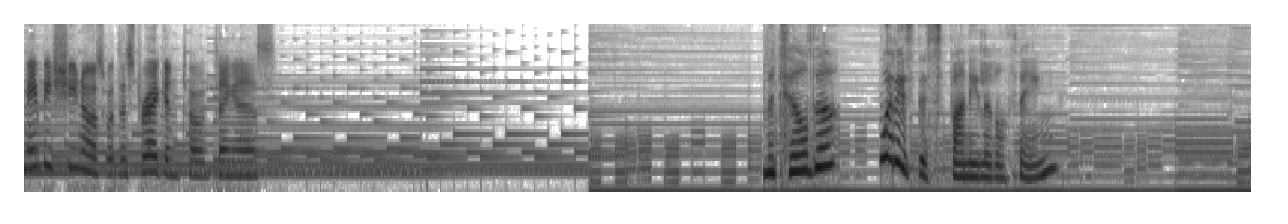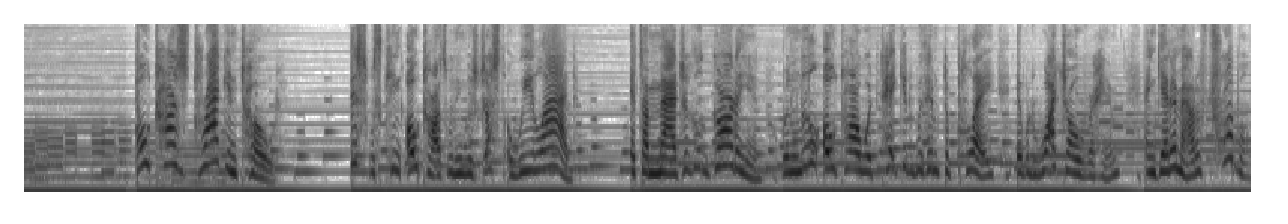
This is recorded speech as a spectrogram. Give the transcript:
Maybe she knows what this dragon toad thing is. Matilda, what is this funny little thing? Otar's dragon toad. This was King Otar's when he was just a wee lad. It's a magical guardian. When little Otar would take it with him to play, it would watch over him and get him out of trouble.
